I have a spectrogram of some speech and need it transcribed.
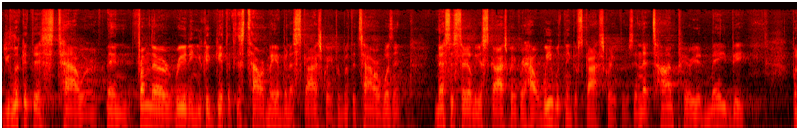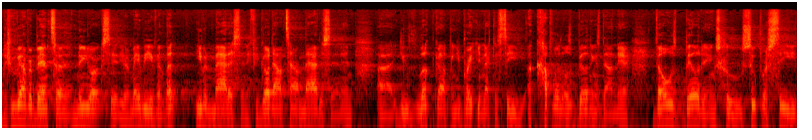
you look at this tower, and from their reading, you could get that this tower may have been a skyscraper, but the tower wasn't necessarily a skyscraper how we would think of skyscrapers. In that time period, maybe. But if you've ever been to New York City, or maybe even even Madison, if you go downtown Madison and uh, you look up and you break your neck to see a couple of those buildings down there, those buildings who supersede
